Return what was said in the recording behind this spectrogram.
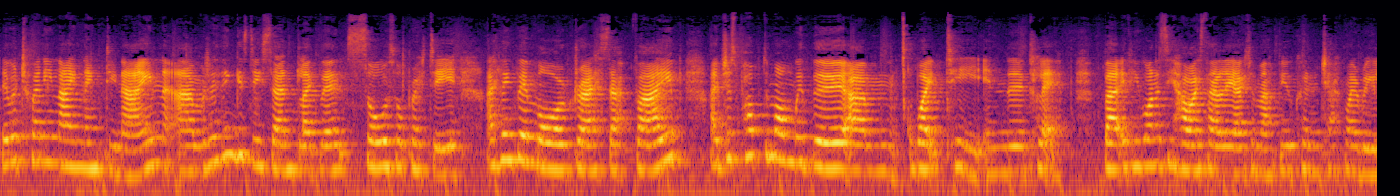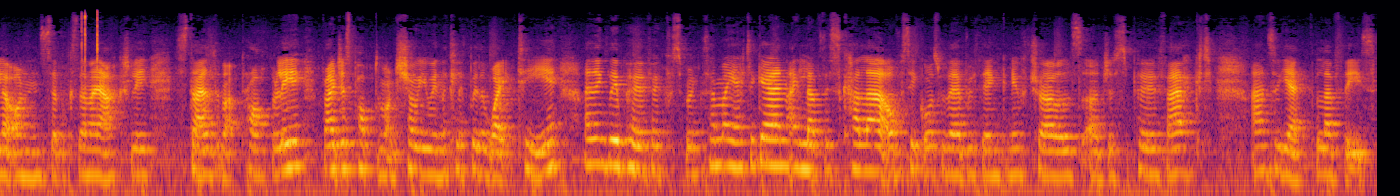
They were 29.99, um, which I think is decent. Like, they're so, so pretty. I think they're more dressed up vibe. I just popped them on with the um, white tee in the clip. But if you want to see how I style the item up, you can check my reel on Insta because then I actually styled them up properly. But I just popped them on to show you in the clip with a white tee. I think they're perfect for spring summer yet again. I love this colour. Obviously it goes with everything. Neutrals are just perfect. And so yeah, love these.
